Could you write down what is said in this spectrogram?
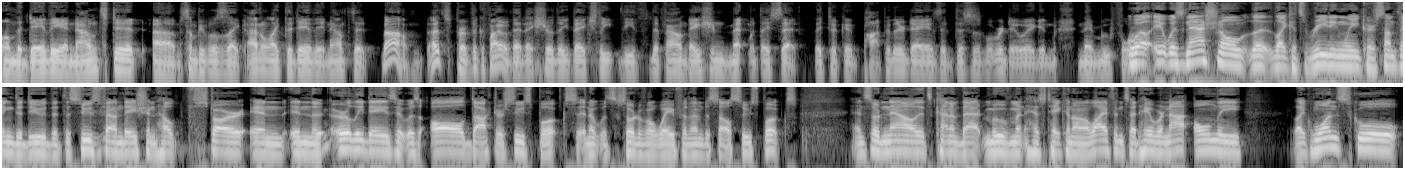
on the day they announced it, um, some people was like, I don't like the day they announced it. Oh, that's perfectly fine with that. They sure they, they actually the the foundation meant what they said. They took a popular day and said, This is what we're doing and, and they moved forward. Well, it was national like it's reading week or something to do that the Seuss Foundation helped start and in the early days it was all Dr. Seuss books and it was sort of a way for them to sell Seuss books. And so now it's kind of that movement has taken on a life and said, hey, we're not only like one school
